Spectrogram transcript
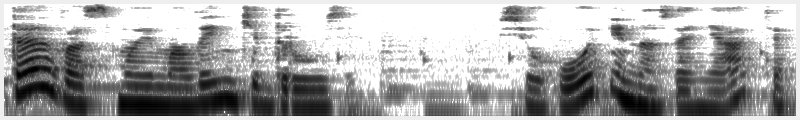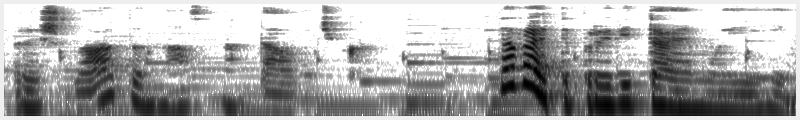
Вітаю вас, мої маленькі друзі! Сьогодні на заняття прийшла до нас Наталочка. Давайте привітаємо її.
